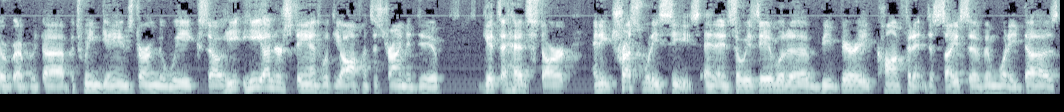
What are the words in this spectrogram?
uh, uh, between games during the week. So he he understands what the offense is trying to do, gets a head start, and he trusts what he sees, and, and so he's able to be very confident, decisive in what he does.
